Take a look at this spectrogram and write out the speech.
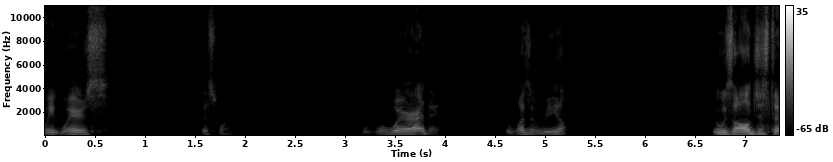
Wait, where's this one? Well, where are they? It wasn't real. It was all just a,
